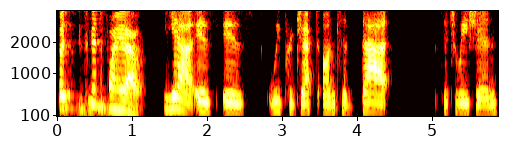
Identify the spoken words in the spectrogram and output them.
but it's good to point it out yeah is is we project onto that situation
